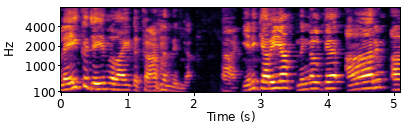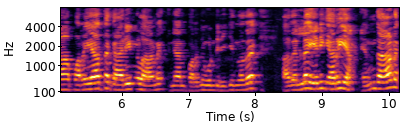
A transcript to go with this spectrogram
ലൈക്ക് ചെയ്യുന്നതായിട്ട് കാണുന്നില്ല. എനിക്കറിയാം നിങ്ങൾക്ക് ആരും പറയാത്ത കാര്യങ്ങളാണ് ഞാൻ പറഞ്ഞുകൊണ്ടിരിക്കുന്നത്. അതെല്ലാം എനിക്കറിയാം. എന്താണ്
